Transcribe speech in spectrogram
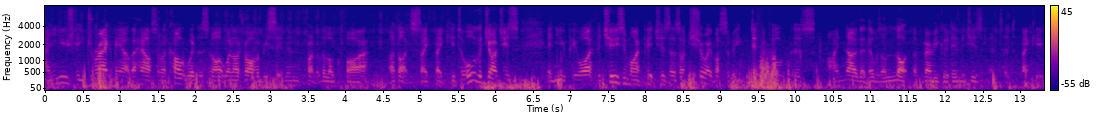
and usually drag me out of the house on a cold winter's night when I'd rather be sitting in front of the log fire. I'd like to say thank you to all the judges in UPY for choosing my pictures, as I'm sure it must have been difficult because I know that there was a lot of very good images entered. Thank you.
